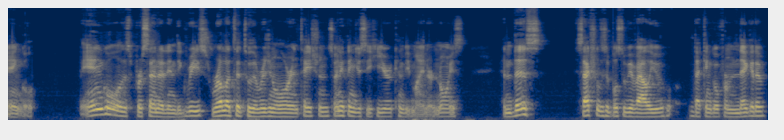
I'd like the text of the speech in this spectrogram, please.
angle. The angle is presented in degrees relative to the original orientation, so anything you see here can be minor noise. And this is actually supposed to be a value that can go from negative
